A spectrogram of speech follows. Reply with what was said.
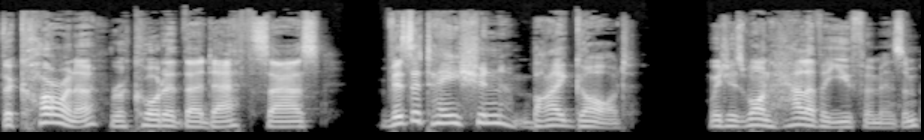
The coroner recorded their deaths as visitation by God, which is one hell of a euphemism,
